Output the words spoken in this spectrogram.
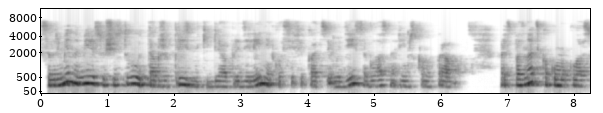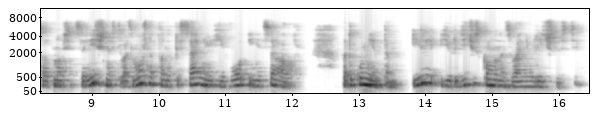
В современном мире существуют также признаки для определения классификации людей согласно римскому праву. Распознать, к какому классу относится личность, возможно по написанию его инициалов – по документам или юридическому названию личности.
